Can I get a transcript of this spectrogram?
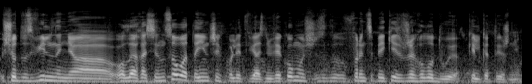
щодо звільнення Олега Сінцова та інших політв'язнів, в якому в принципі який вже голодує кілька тижнів.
